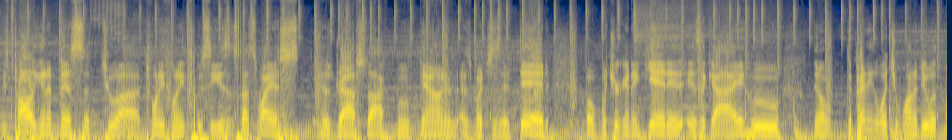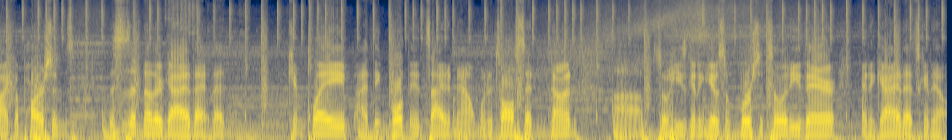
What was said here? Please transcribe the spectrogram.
he's probably going to miss the two, uh, 2022 season. So that's why his, his draft stock moved down as, as, much as it did. But what you're going to get is, is, a guy who, you know, depending on what you want to do with Micah Parsons, this is another guy that, that can play, I think, both inside and out when it's all said and done. Um, so he's going to give some versatility there, and a guy that's going to,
